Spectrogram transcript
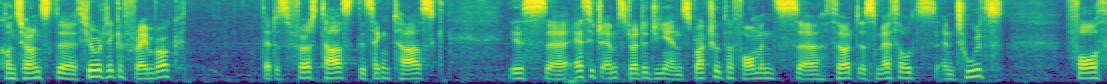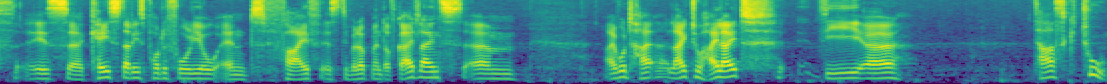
concerns the theoretical framework. That is the first task. The second task is uh, SHM strategy and structural performance. third is methods and tools. Fourth is case studies portfolio, and five is development of guidelines. Um, I would like to highlight the uh, task two,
